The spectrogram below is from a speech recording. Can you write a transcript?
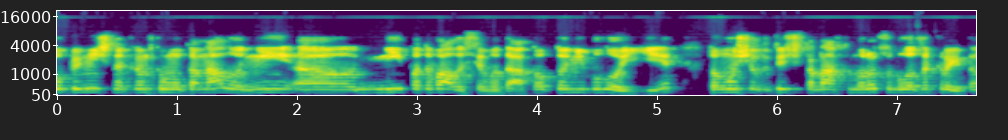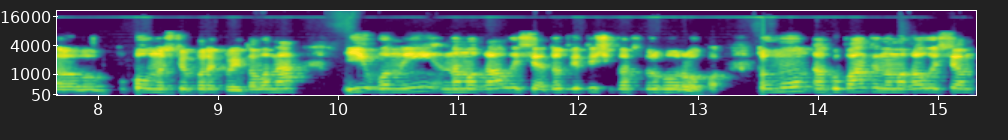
По північно-кримському каналу ні, е, ні подавалася вода, тобто не було її, тому що в 2014 році було закрито е, повністю перекрито вона, і вони намагалися до 2022 року. Тому окупанти намагалися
